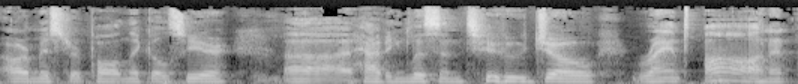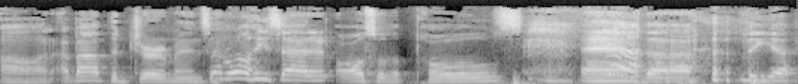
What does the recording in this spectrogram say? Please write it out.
our Mr. Paul Nichols here, uh, having listened to Joe rant on and on about the Germans, and while he's at it, also the Poles and uh, the uh,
